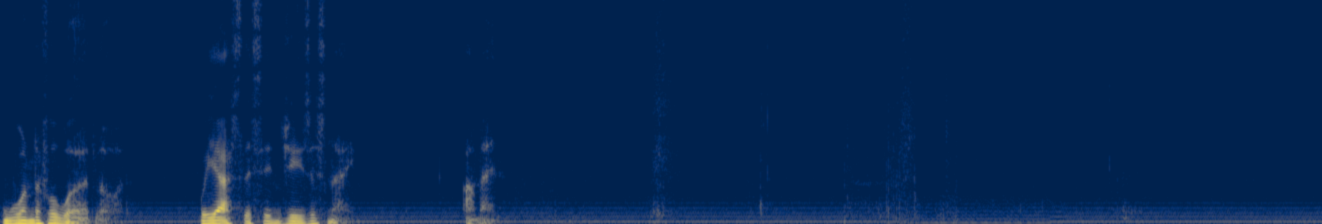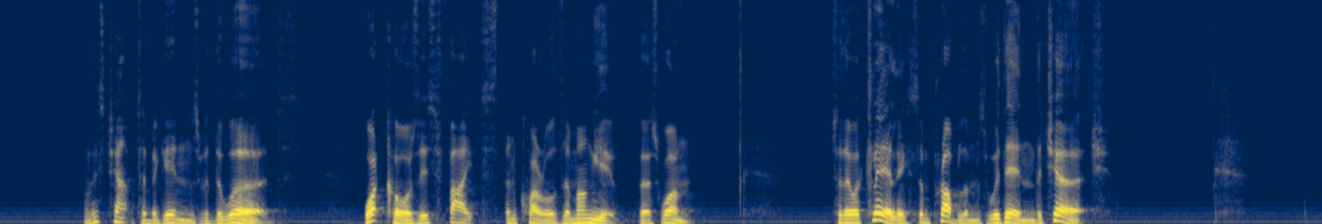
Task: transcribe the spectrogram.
wonderful word, Lord. We ask this in Jesus' name. Amen. Well, this chapter begins with the words, What causes fights and quarrels among you? Verse 1. So there were clearly some problems within the church.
